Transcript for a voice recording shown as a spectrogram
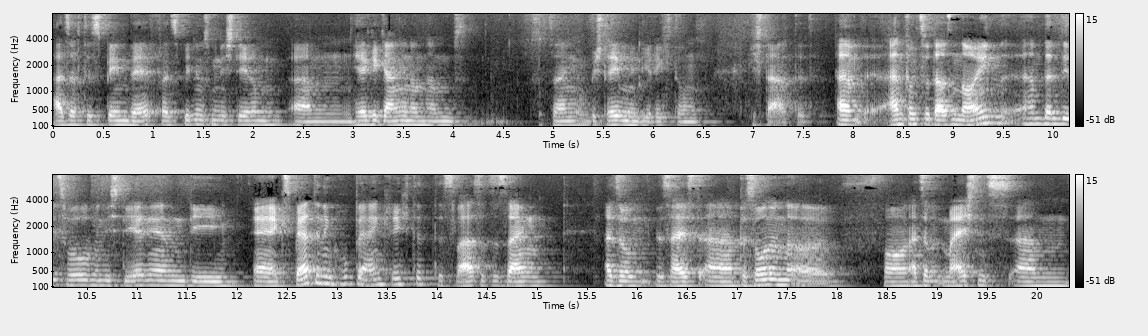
als auch das BMWF als Bildungsministerium ähm, hergegangen und haben sozusagen Bestrebungen in die Richtung gestartet. Ähm, Anfang 2009 haben dann die zwei Ministerien die äh, Expertinnengruppe eingerichtet. Das war sozusagen, also das heißt äh, Personen äh, von, also meistens ähm,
